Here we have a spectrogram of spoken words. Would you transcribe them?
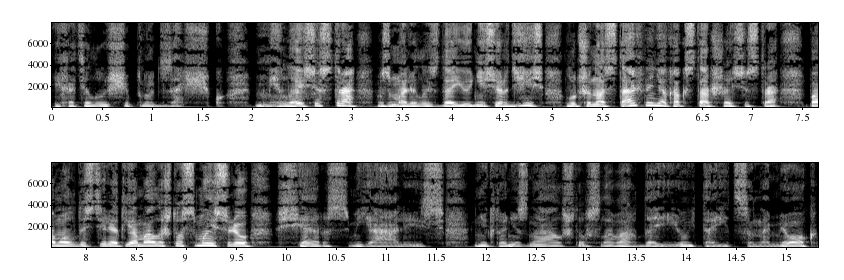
и хотела ущипнуть за щеку. «Милая сестра!» — взмолилась Даю. «Не сердись, лучше наставь меня, как старшая сестра. По молодости лет я мало что смыслю». Все рассмеялись. Никто не знал, что в словах Даюй таится намек,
